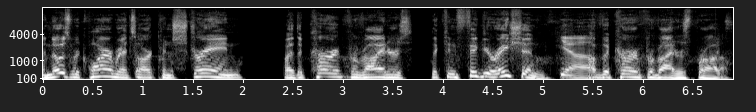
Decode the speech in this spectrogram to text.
and those requirements are constrained by the current provider's, the configuration Yeah. of the current provider's product.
